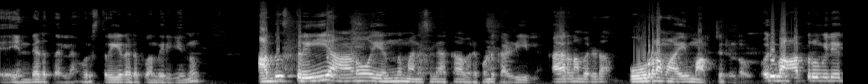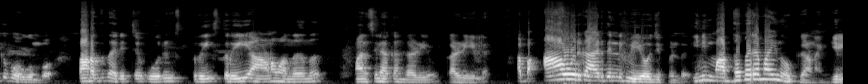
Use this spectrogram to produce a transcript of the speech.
എന്റെ അടുത്തല്ല ഒരു സ്ത്രീയുടെ അടുത്ത് വന്നിരിക്കുന്നു. അത് സ്ത്രീയാണോ എന്ന് മനസ്സിലാക്കാൻ അവരെ കൊണ്ട് കഴിയില്ല. കാരണം അവരുടെ പൂർണമായും മറച്ചിട്ടുണ്ടാവും. ഒരു ബാത്റൂമിലേക്ക് പോകുമ്പോൾ പറത്ത് ധരിച്ച ഒരു സ്ത്രീ സ്ത്രീയാണോ വന്നതെന്ന് മനസ്സിലാക്കാൻ കഴിയോ കഴിയില്ല. അപ്പൊ ആ ഒരു കാര്യത്തിന് എനിക്ക് വിയോജിപ്പുണ്ട്. ഇനി മതപരമായി നോക്കുകയാണെങ്കിൽ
